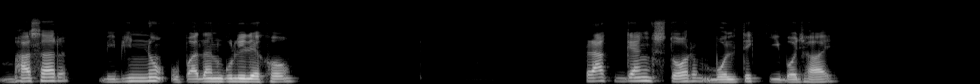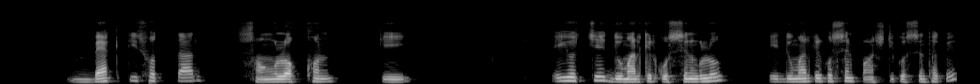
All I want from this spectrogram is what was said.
ভাষার বিভিন্ন উপাদানগুলি লেখো। প্রাকজ্ঞান স্তর বলতে কী বোঝায়? ব্যক্তিসত্তার সংলক্ষণ কী? এই হচ্ছে দু মার্কের কোশ্চেনগুলো। এই দু মার্কের কোশ্চেন পাঁচটি কোশ্চেন থাকবে।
